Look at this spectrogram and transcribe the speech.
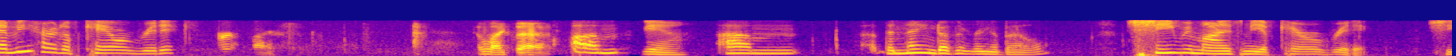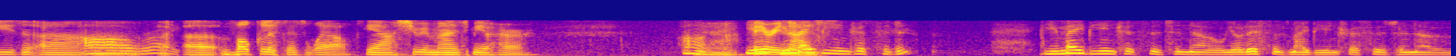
Have you heard of Carol Riddick? Nice. I like that. Um, Yeah. um, the name doesn't ring a bell. She reminds me of Carol Riddick. She's uh, Oh, uh, right. a, a vocalist as well. Yeah, she reminds me of her. Oh, Yeah, you, very you nice. may be interested. In, you may be interested to know. Your listeners may be interested to know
